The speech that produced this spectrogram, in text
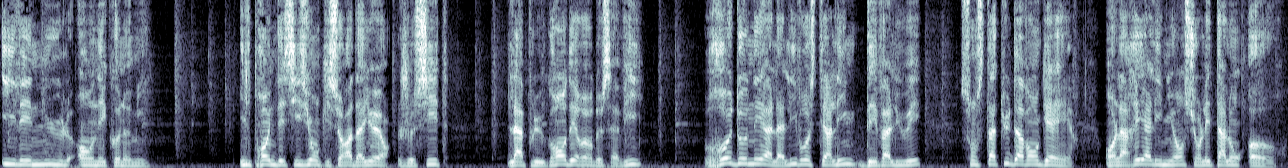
il est nul en économie. Il prend une décision qui sera d'ailleurs, je cite, la plus grande erreur de sa vie, redonner à la livre sterling d'évaluer son statut d'avant-guerre en la réalignant sur l'étalon or.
